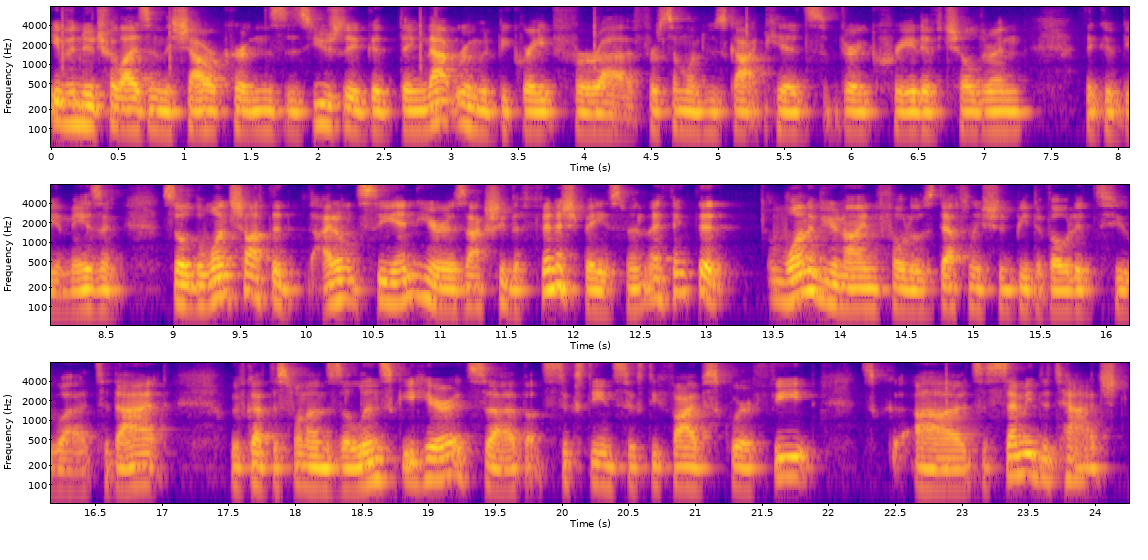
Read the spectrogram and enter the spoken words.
Even neutralizing the shower curtains is usually a good thing. That room would be great for uh, for someone who's got kids, very creative children. I think would be amazing. So the one shot that I don't see in here is actually the finished basement. I think that one of your nine photos definitely should be devoted to uh, to that. We've got this one on Zelinsky here. It's uh, about 1665 square feet. It's, uh, it's a semi-detached.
